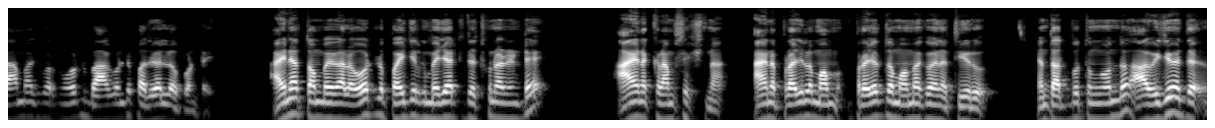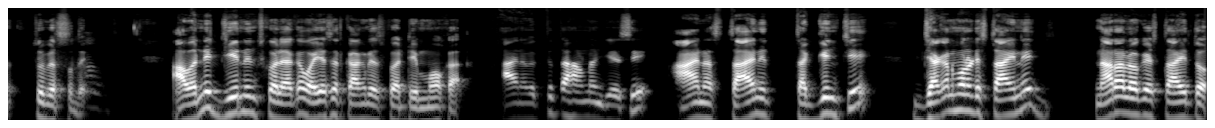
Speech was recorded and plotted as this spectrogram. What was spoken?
సామాజిక వర్గం ఓట్లు బాగుంటే పదివేల లోపు ఉంటాయి. అయినా తొంభై వేల ఓట్లు పైచీలకు మెజార్టీ తెచ్చుకున్నాడంటే ఆయన క్రమశిక్షణ ఆయన ప్రజల మమ ప్రజలతో మమేకమైన తీరు ఎంత అద్భుతంగా ఉందో ఆ విజయం చూపిస్తుంది. అవన్నీ జీర్ణించుకోలేక వైఎస్ఆర్ కాంగ్రెస్ పార్టీ మోక. ఆయన వ్యక్తిత్వ హననం చేసి ఆయన స్థాయిని తగ్గించి జగన్మోహన్ రెడ్డి స్థాయిని నారా లోకేష్ స్థాయితో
